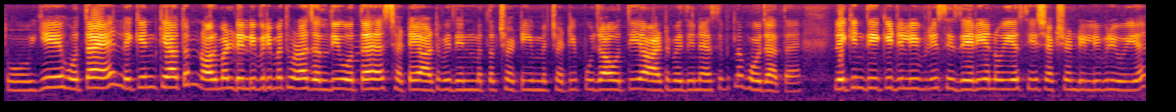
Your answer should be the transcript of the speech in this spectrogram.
तो ये होता है, लेकिन क्या होता है नॉर्मल डिलीवरी में थोड़ा जल्दी होता है, छठे, आठवें दिन मतलब छठी में छठी पूजा होती है, आठवें दिन ऐसे मतलब हो जाता है। लेकिन दी की डिलीवरी सिजेरियन हुई है, सी सेक्शन डिलीवरी हुई है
